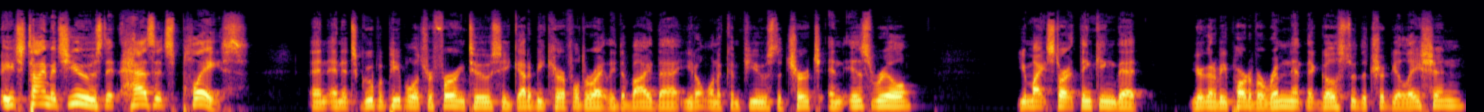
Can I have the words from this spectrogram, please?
each time it's used, it has its place and, and its group of people it's referring to. So you got to be careful to rightly divide that. You don't want to confuse the church and Israel. You might start thinking that you're going to be part of a remnant that goes through the tribulation.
